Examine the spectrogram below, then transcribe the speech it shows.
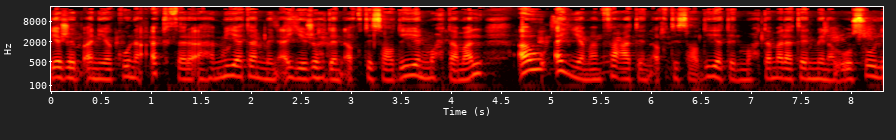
يجب أن يكون أكثر أهمية من أي جهد اقتصادي محتمل أو أي منفعة اقتصادية محتملة من الوصول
